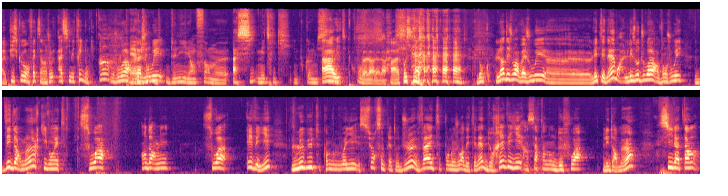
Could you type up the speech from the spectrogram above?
Euh, puisque en fait c'est un jeu asymétrique, donc un joueur Et, va jouer Denis, il est en forme euh, asymétrique, comme une Ah oui. Ouh là là là là. Ah, faut suivre. Donc l'un des joueurs va jouer euh, les ténèbres, les autres joueurs vont jouer des dormeurs qui vont être soit endormis, soit éveillés. Le but, comme vous le voyez sur ce plateau de jeu, va être pour le joueur des ténèbres de réveiller un certain nombre de fois les dormeurs. S'il atteint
